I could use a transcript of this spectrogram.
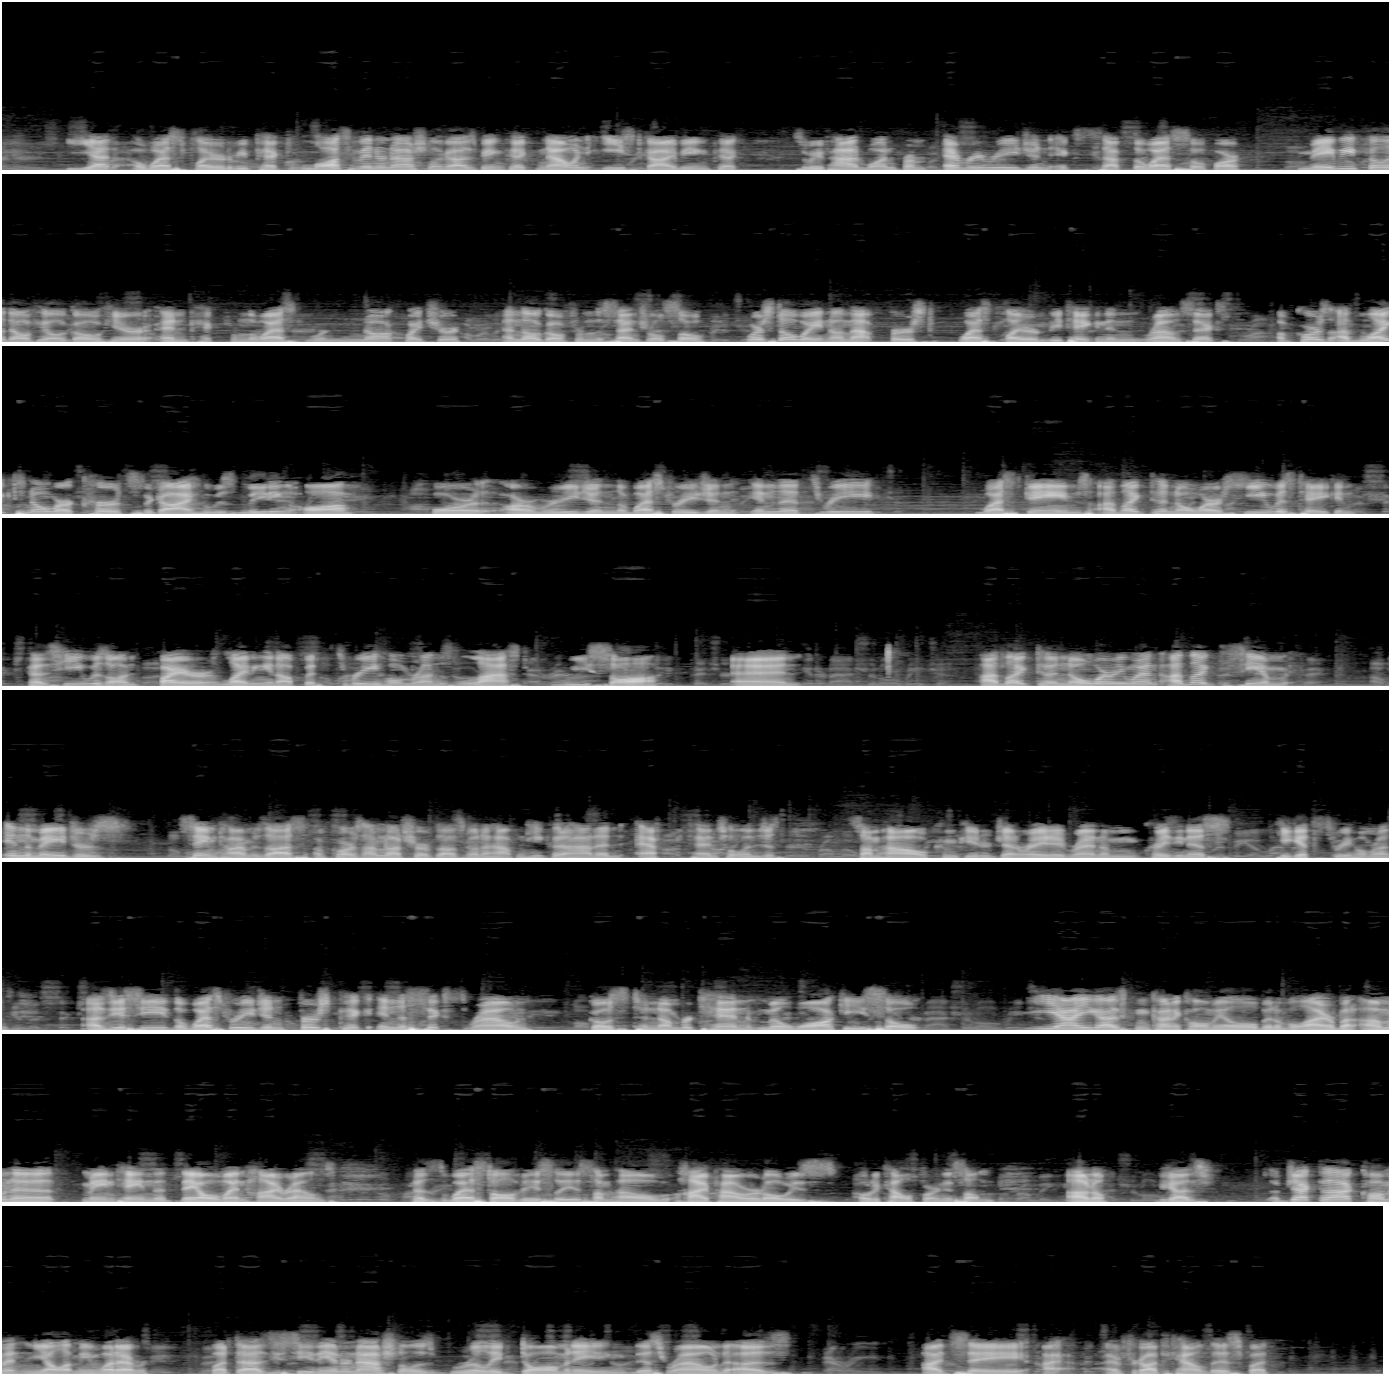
yet a West player to be picked. Lots of international guys being picked. Now an East guy being picked. So we've had one from every region except the West so far. Maybe Philadelphia will go here and pick from the West. We're not quite sure. And they'll go from the Central. So we're still waiting on that first West player to be taken in round 6. Of course, I'd like to know where Kurtz, the guy who was leading off for our region, the West region, in the three West games, I'd like to know where he was taken because he was on fire, lighting it up with three home runs last we saw. And I'd like to know where he went. I'd like to see him in the majors same time as us. Of course, I'm not sure if that's going to happen. He could have had an F potential and just somehow computer generated random craziness. He gets three home runs. As you see, the West region first pick in the sixth round goes to number 10, Milwaukee. So yeah, you guys can kind of call me a little bit of a liar, but I'm going to maintain that they all went high rounds. Because the West obviously is somehow high powered, always out of California, something. I don't know. You guys object to that, comment and yell at me, whatever. But as you see, the International is really dominating this round as I'd say, I, I forgot to count this, but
